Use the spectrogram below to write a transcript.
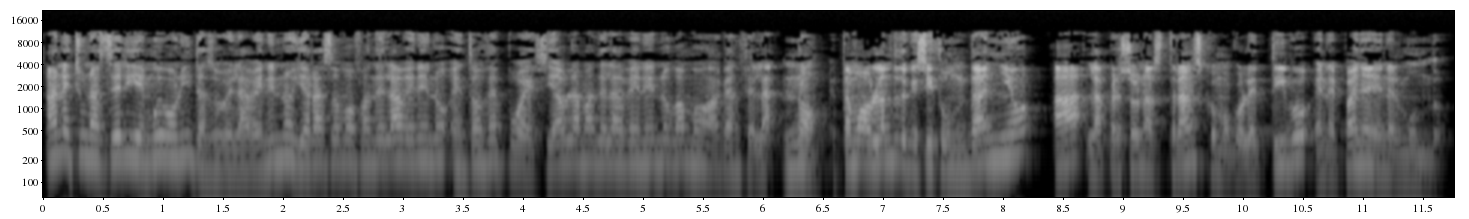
han hecho una serie muy bonita sobre la veneno y ahora somos fan de la veneno, entonces pues si habla más de la veneno vamos a cancelar. No, estamos hablando de que se hizo un daño a las personas trans como colectivo en España y en el mundo.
